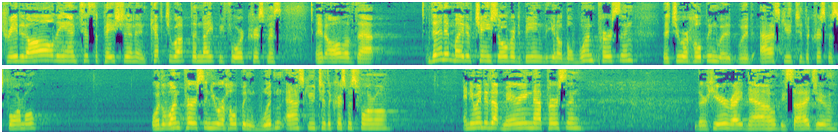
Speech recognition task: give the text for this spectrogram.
created all the anticipation and kept you up the night before Christmas and all of that. Then it might have changed over to being, you know, the one person that you were hoping would, would ask you to the Christmas formal. Or the one person you were hoping wouldn't ask you to the Christmas formal. And you ended up marrying that person. They're here right now beside you.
